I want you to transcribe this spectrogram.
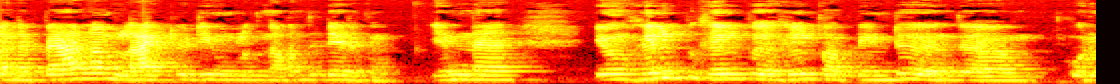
அந்த பேரனாமல் ஆக்டிவிட்டி இவங்களுக்கு நடந்துட்டே இருக்கும். என்ன? இவங்க ஹெல்ப் ஹெல்ப் ஹெல்ப் அப்படின்ட்டு இந்த ஒரு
